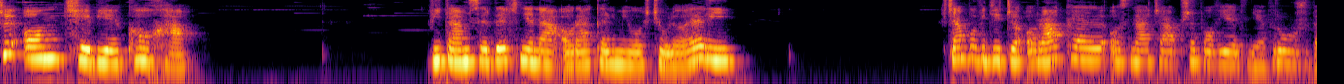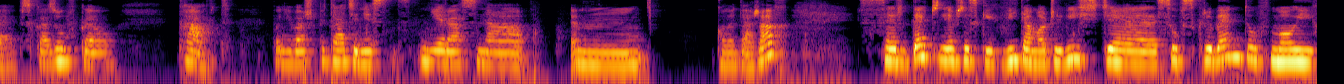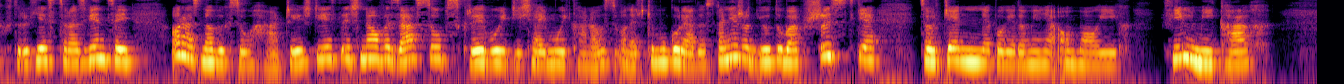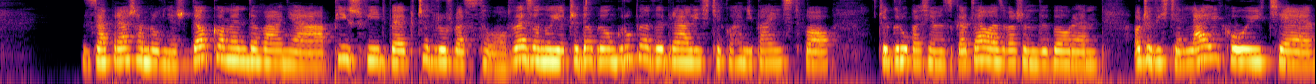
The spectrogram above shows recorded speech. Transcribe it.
Czy on Ciebie kocha? Witam serdecznie na Orakel Miłością Loeli. Chciałam powiedzieć, że orakel oznacza przepowiednię, wróżbę, wskazówkę kart, ponieważ pytacie nieraz na komentarzach. Serdecznie wszystkich witam, oczywiście subskrybentów moich, których jest coraz więcej oraz nowych słuchaczy. Jeśli jesteś nowy, zasubskrybuj dzisiaj mój kanał z dzwoneczkiem u góry, dostaniesz od YouTube'a wszystkie codzienne powiadomienia o moich filmikach. Zapraszam również do komentowania, pisz feedback, czy wróżba z Tobą rezonuje, czy dobrą grupę wybraliście, kochani Państwo, czy grupa się zgadzała z Waszym wyborem. Oczywiście lajkujcie,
